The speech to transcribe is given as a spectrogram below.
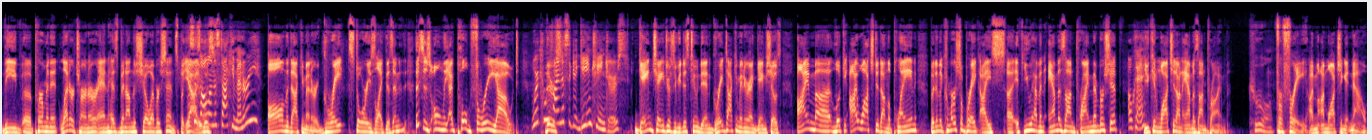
the uh, permanent letter turner and has been on the show ever since. But yeah, this is all in this documentary? all in the documentary. Great stories like this, and this is only I pulled three out. Where can we There's- find this to get game changers? Game Changers, if you just tuned in, great documentary on game shows. I'm uh, looking. I watched it on the plane, but in the commercial break, I uh, if you have an Amazon Prime membership, Okay. you can watch it on Amazon Prime Cool. for free. I'm I'm watching it now,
